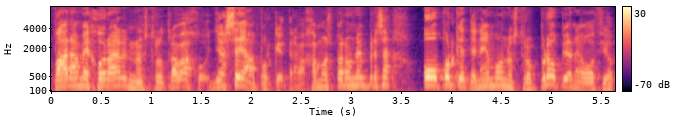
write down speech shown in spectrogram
para mejorar en nuestro trabajo, ya sea porque trabajamos para una empresa o porque tenemos nuestro propio negocio.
